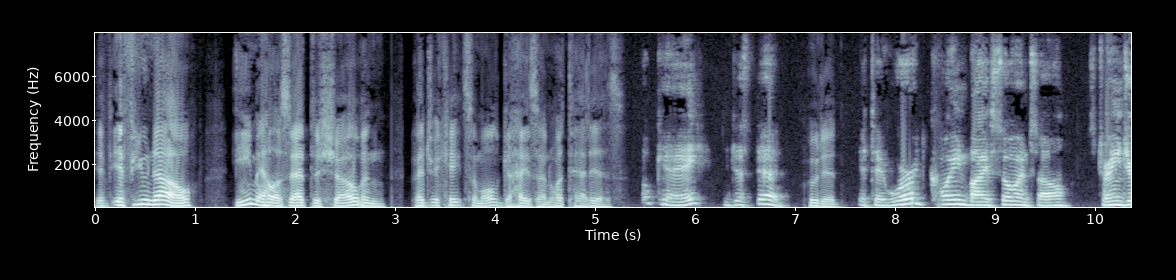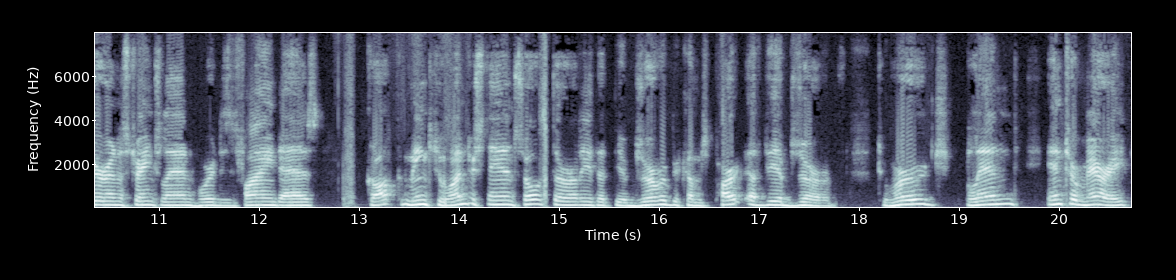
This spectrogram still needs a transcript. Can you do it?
If if you know, email us at the show and educate some old guys on what that is. Okay, you just did. Who did? It's a word coined by so and so, stranger in a strange land, where it is defined as grok means to understand so thoroughly that the observer becomes part of the observed. To merge, blend, intermarry,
